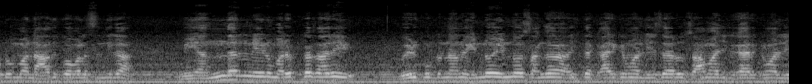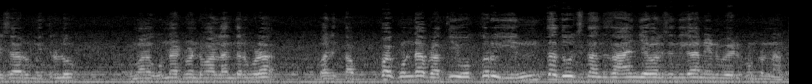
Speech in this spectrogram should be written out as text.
కుటుంబాన్ని ఆదుకోవాల్సిందిగా మీ అందరిని నేను మరొక్కసారి వేడుకుంటున్నాను. ఎన్నో ఎన్నో సంఘ హిత కార్యక్రమాలు చేశారు సామాజిక కార్యక్రమాలు చేశారు మిత్రులు. మనకు ఉన్నటువంటి వాళ్ళందరూ కూడా మరి తప్పకుండా ప్రతి ఒక్కరూ ఎంత దోచితే అంత సహాయం చేయవలసిందిగా నేను వేడుకుంటున్నాను.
